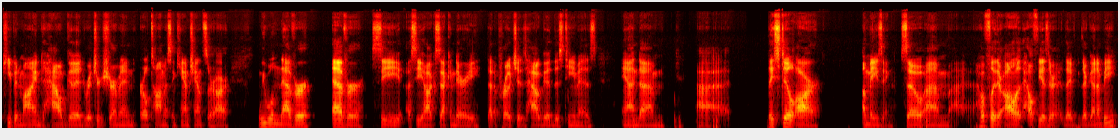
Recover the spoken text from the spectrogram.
keep in mind how good Richard Sherman, Earl Thomas, and Kam Chancellor are. We will never, ever see a Seahawks secondary that approaches how good this team is, and um, uh, they still are amazing. So um, hopefully, they're all healthy as they're they they're gonna be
